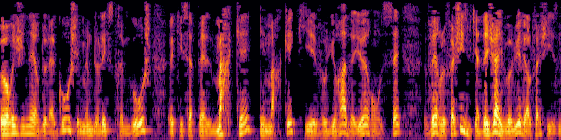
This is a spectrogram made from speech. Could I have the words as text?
originaire de la gauche et même de l'extrême gauche, euh, qui s'appelle Marquet, et Marquet qui évoluera d'ailleurs, on le sait, vers le fascisme, qui a déjà évolué vers le fascisme.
